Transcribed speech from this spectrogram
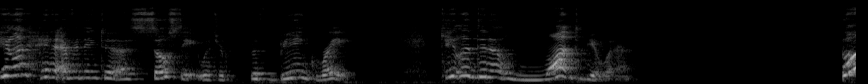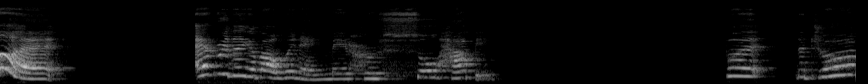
Katelyn hated everything to associate with, with being great. Katelyn didn't want to be a winner. But everything about winning made her so happy. But the job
